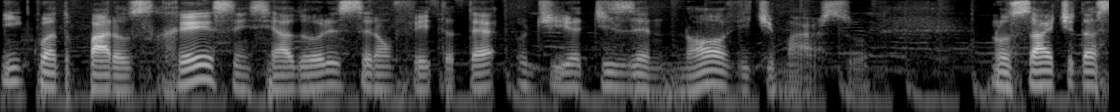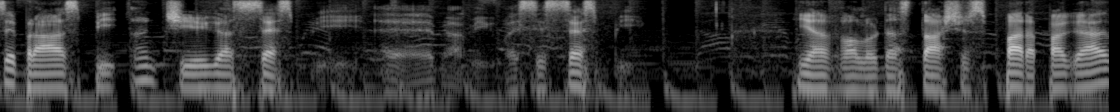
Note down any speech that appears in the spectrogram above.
enquanto para os recenseadores serão feitos até o dia 19 de março, no site da Sebrasp, antiga CESP. É, meu amigo, vai ser CESP e o valor das taxas para pagar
